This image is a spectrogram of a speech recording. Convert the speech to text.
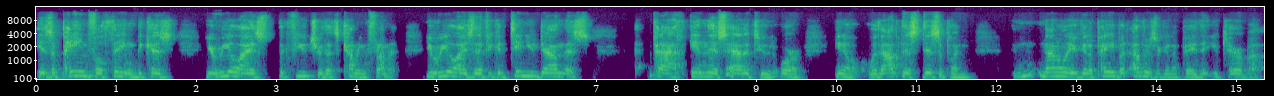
is a painful thing because you realize the future that's coming from it. You realize that if you continue down this path in this attitude or, you know, without this discipline, not only are you going to pay, but others are going to pay that you care about.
